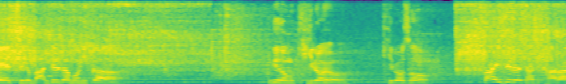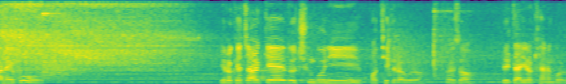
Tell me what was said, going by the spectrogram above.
이게 지금 만들다 보니까 이게 너무 길어요. 길어서 사이드를 다시 갈아내고 이렇게 짧게 해도 충분히 버티더라고요. 그래서 일단 이렇게 하는 걸로.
